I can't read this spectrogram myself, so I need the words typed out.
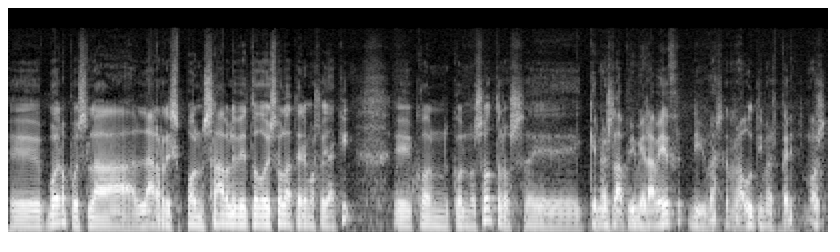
Eh, bueno, pues la, la responsable de todo eso la tenemos hoy aquí eh, con, con nosotros, eh, que no es la primera vez, ni va a ser la última, esperemos,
